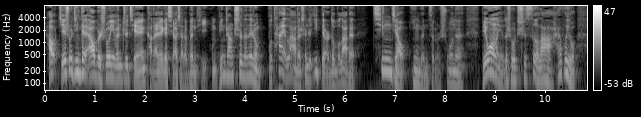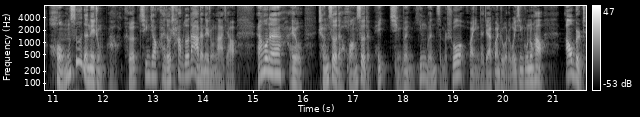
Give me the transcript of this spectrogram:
好，结束今天的 Albert 说英文之前，考大家一个小小的问题：我们平常吃的那种不太辣的，甚至一点都不辣的。青椒英文怎么说呢？别忘了，有的时候吃色拉还会有红色的那种啊，和青椒块头差不多大的那种辣椒。然后呢，还有橙色的、黄色的。哎，请问英文怎么说？欢迎大家关注我的微信公众号 Albert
